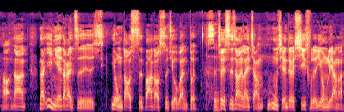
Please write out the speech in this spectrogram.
啊。那那一年大概只用到十八到十九万吨，是。所以事实上来讲，目前的稀土的用量啊，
